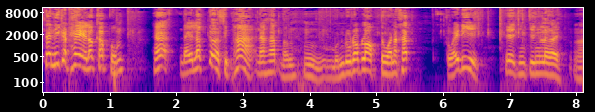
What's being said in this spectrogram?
แค่นี้ก็เท่แล้วครับผมฮะไดลักเกอร์สิบห้านะครับผมหมุนดูรอบๆตัวนะครับ สวยดีเท่จริง ๆเลยอ่า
